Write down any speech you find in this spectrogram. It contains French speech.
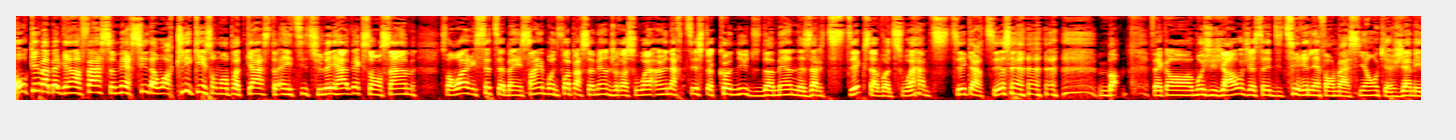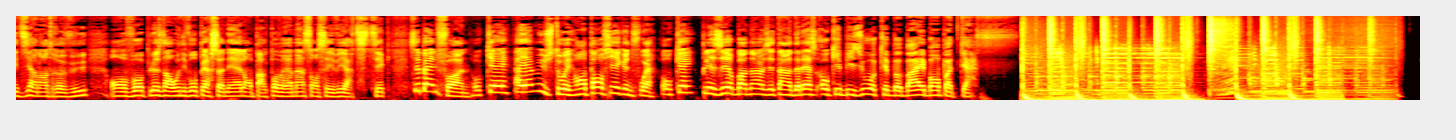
OK, ma belle grand face, merci d'avoir cliqué sur mon podcast intitulé Avec son Sam. Tu vas voir ici, c'est bien simple. Une fois par semaine, je reçois un artiste connu du domaine artistique. Ça va de soi, artistique, artiste. bon, fait que moi, j'y jase, j'essaie d'y tirer de l'information qu'il a jamais dit en entrevue. On va plus dans au niveau personnel, on parle pas vraiment de son CV artistique. C'est bien le fun, OK? Hey, amuse-toi, on passe rien qu'une fois, OK? Plaisir, bonheur et tendresse. OK, bisous, OK, bye-bye, bon podcast.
